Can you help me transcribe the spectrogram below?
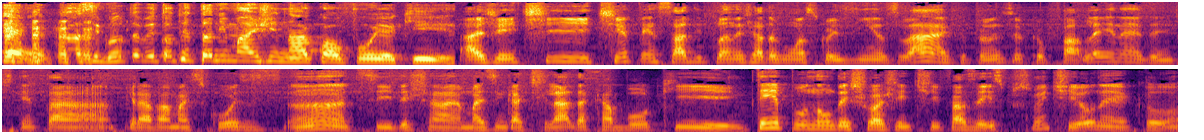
É, a segunda também tô tentando imaginar qual foi aqui. A gente tinha pensado e planejado algumas coisinhas lá, que pelo menos é o que eu falei, né, da gente tentar gravar mais coisas antes e deixar mais engatilhado, acabou que tempo não deixou a gente fazer isso, principalmente eu, né, que eu,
